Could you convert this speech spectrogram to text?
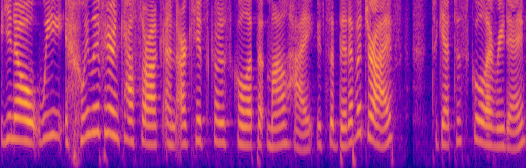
You know, we, we live here in Castle Rock and our kids go to school up at Mile High. It's a bit of a drive to get to school every day.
